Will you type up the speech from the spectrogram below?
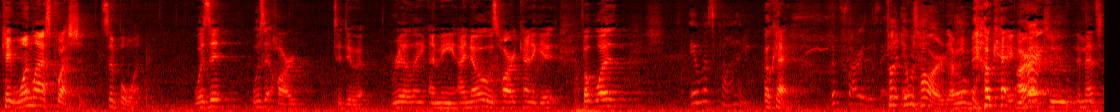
Okay, one last question, simple one. Was it was it hard to do it? Really? I mean, I know it was hard kind of get, but what? It was fun. Okay. I'm sorry to say. it was hard. I mean, okay, all right. To, and that's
